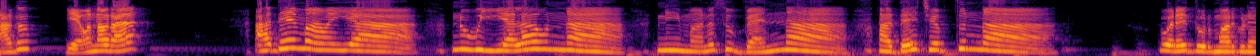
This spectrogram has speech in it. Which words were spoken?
ఆగు ఏమన్నావురా? అదే మామయ్య నువ్వు ఎలా ఉన్నా నీ మనసు వెన్నా అదే చెప్తున్నా. ఒరే దుర్మార్గుడా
